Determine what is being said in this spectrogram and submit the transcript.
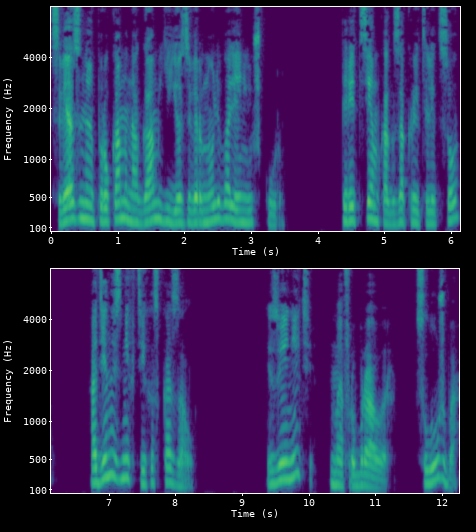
Связанную по рукам и ногам ее завернули в оленью шкуру. Перед тем, как закрыть лицо, один из них тихо сказал. — Извините, Мэфру Брауэр, служба.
